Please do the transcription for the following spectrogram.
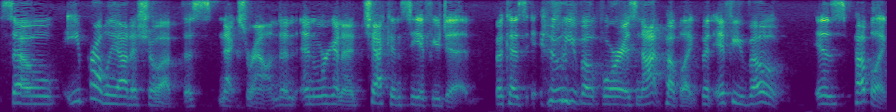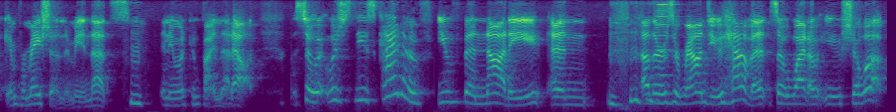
So you probably ought to show up this next round and, and we're going to check and see if you did because who you vote for is not public, but if you vote is public information. I mean, that's hmm. anyone can find that out. So it was these kind of you've been naughty and others around you haven't, so why don't you show up?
